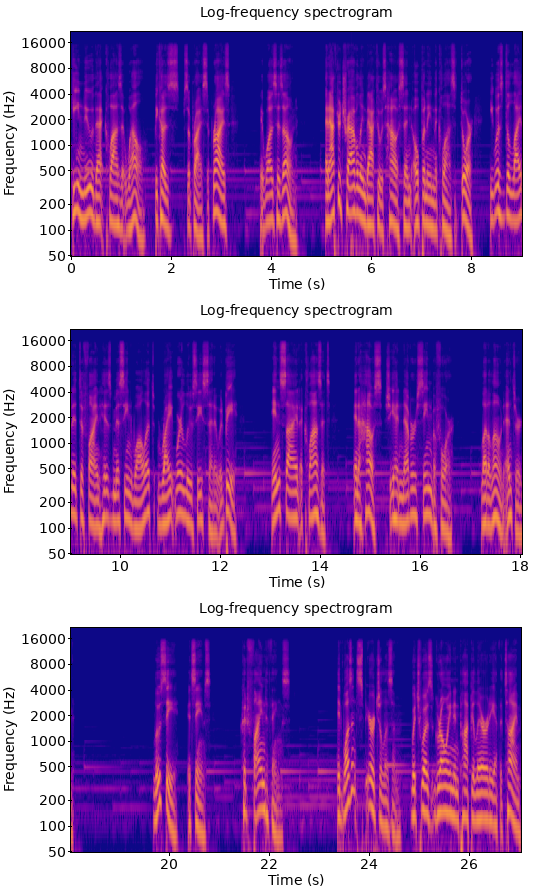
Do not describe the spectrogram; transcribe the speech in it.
He knew that closet well because, surprise, surprise, it was his own. And after traveling back to his house and opening the closet door, he was delighted to find his missing wallet right where Lucy said it would be inside a closet, in a house she had never seen before, let alone entered. Lucy, it seems, could find things. It wasn't spiritualism, which was growing in popularity at the time,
